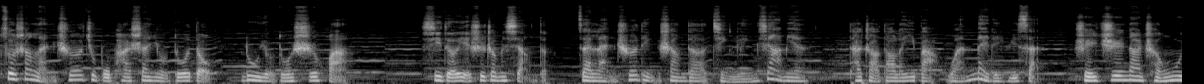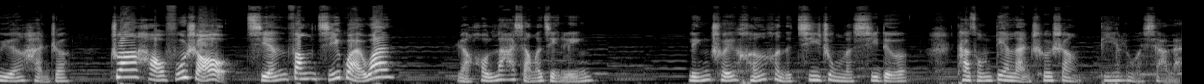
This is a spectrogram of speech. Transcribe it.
坐上缆车就不怕山有多陡，路有多湿滑。西德也是这么想的。在缆车顶上的警铃下面，他找到了一把完美的雨伞。谁知那乘务员喊着：“抓好扶手，前方急拐弯！”然后拉响了警铃。铃锤狠狠地击中了西德，他从电缆车上跌落下来。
